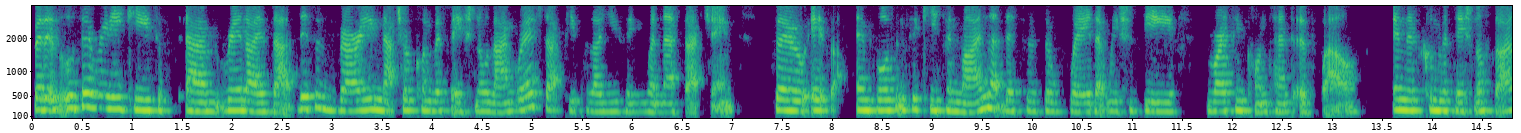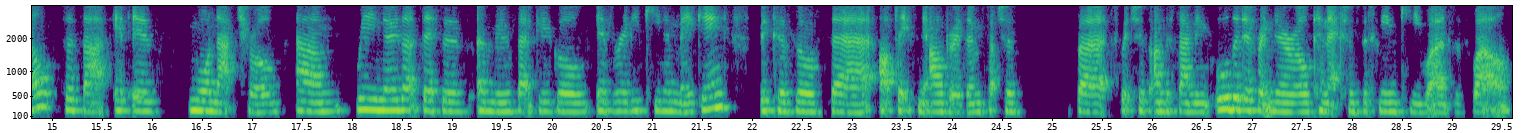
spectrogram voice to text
But it's also really key to um, realize that this is very natural conversational language that people are using when they're searching. So it's important to keep in mind that this is the way that we should be writing content as well in this conversational style so that it is more natural. Um, we know that this is a move that Google is really keen in making because of their updates in the algorithm, such as BERT, which is understanding all the different neural connections between keywords as well.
